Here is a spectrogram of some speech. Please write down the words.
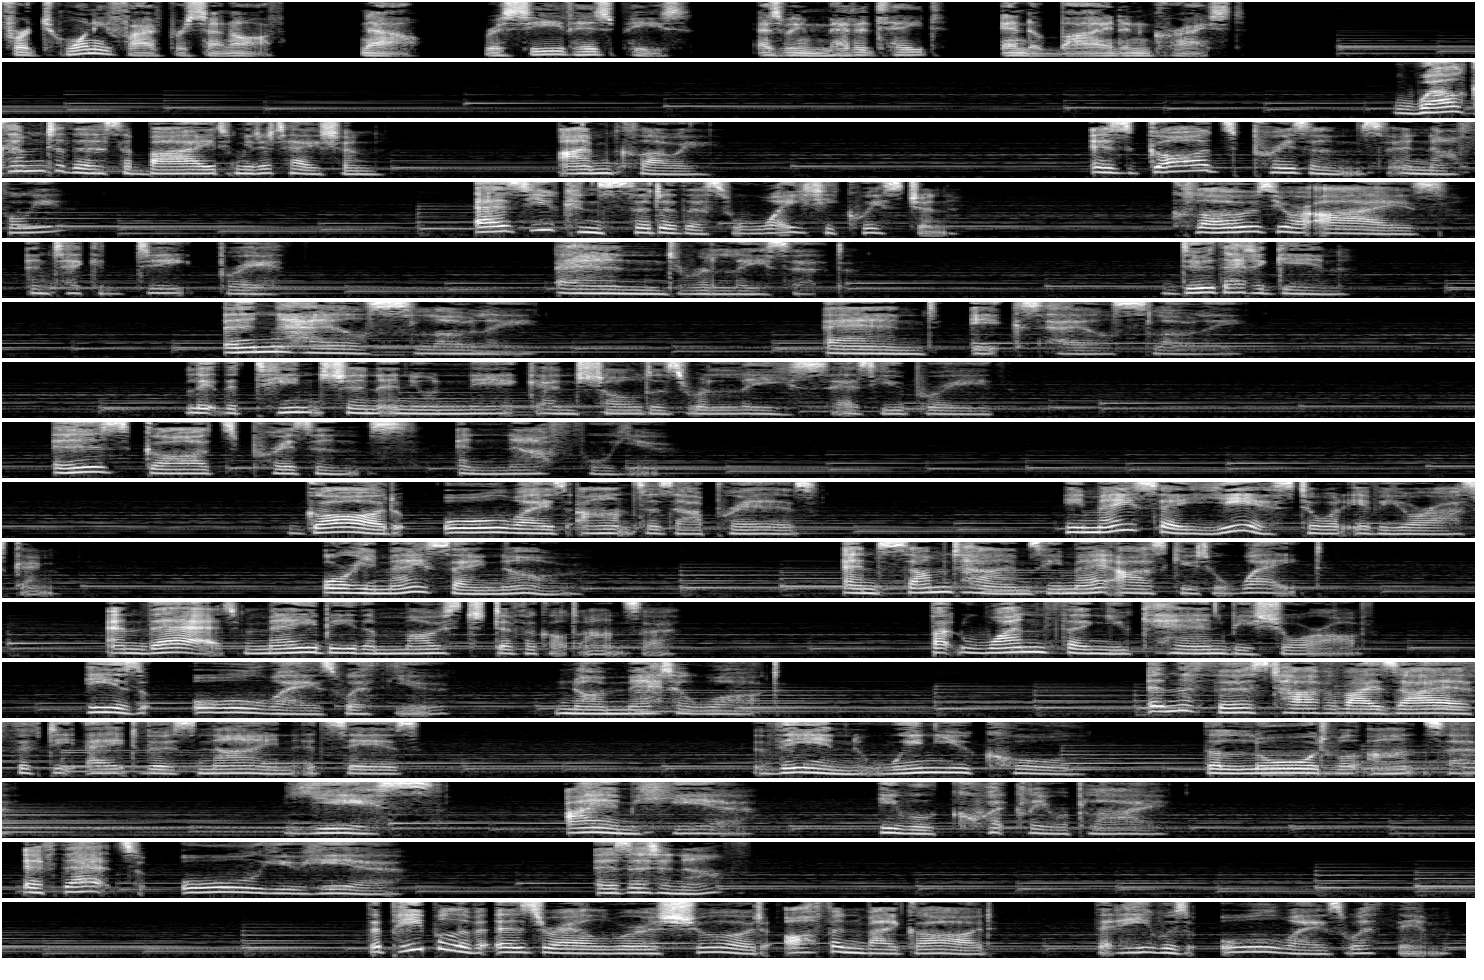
for 25% off. Now, receive his peace as we meditate and abide in Christ. Welcome to this Abide meditation. I'm Chloe. Is God's presence enough for you? As you consider this weighty question, close your eyes and take a deep breath and release it. Do that again. Inhale slowly and exhale slowly. Let the tension in your neck and shoulders release as you breathe. Is God's presence enough for you? God always answers our prayers. He may say yes to whatever you're asking, or He may say no. And sometimes He may ask you to wait. And that may be the most difficult answer. But one thing you can be sure of He is always with you, no matter what. In the first half of Isaiah 58, verse 9, it says, Then when you call, the Lord will answer. Yes, I am here, he will quickly reply. If that's all you hear, is it enough? The people of Israel were assured often by God that He was always with them.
